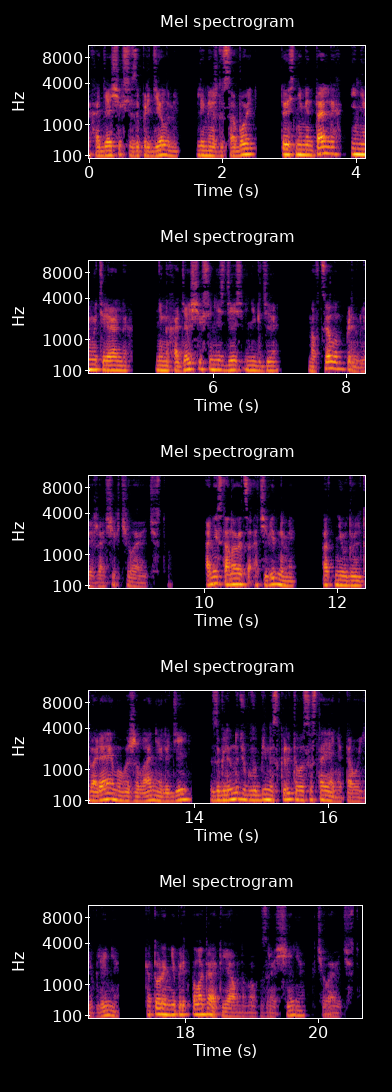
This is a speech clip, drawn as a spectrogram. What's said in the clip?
находящихся за пределами или между собой, то есть не ментальных и не материальных, не находящихся ни здесь и нигде, но в целом принадлежащих человечеству. Они становятся очевидными от неудовлетворяемого желания людей заглянуть в глубины скрытого состояния того явления, которое не предполагает явного возвращения к человечеству.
